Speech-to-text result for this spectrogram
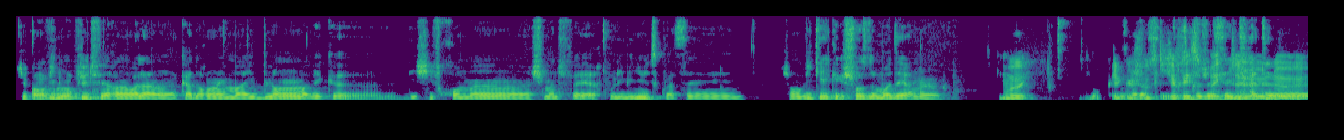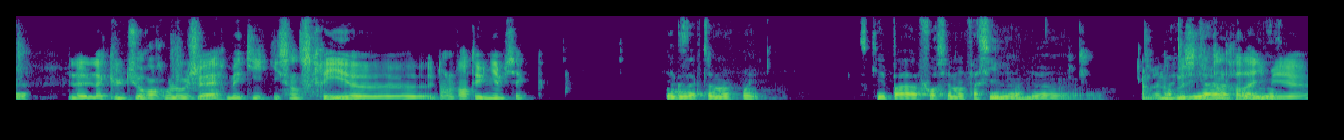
Euh. J'ai pas envie non plus de faire un, voilà, un cadran émail blanc avec des chiffres romains, un chemin de fer pour les minutes. Quoi. J'ai envie qu'il y ait quelque chose de moderne. Oui, quelque chose qui respecte la culture horlogère, mais qui, qui s'inscrit dans le 21e siècle. Exactement, oui ce qui n'est pas forcément facile. Hein, de, ah bah non, c'est tout un travail, mais euh,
